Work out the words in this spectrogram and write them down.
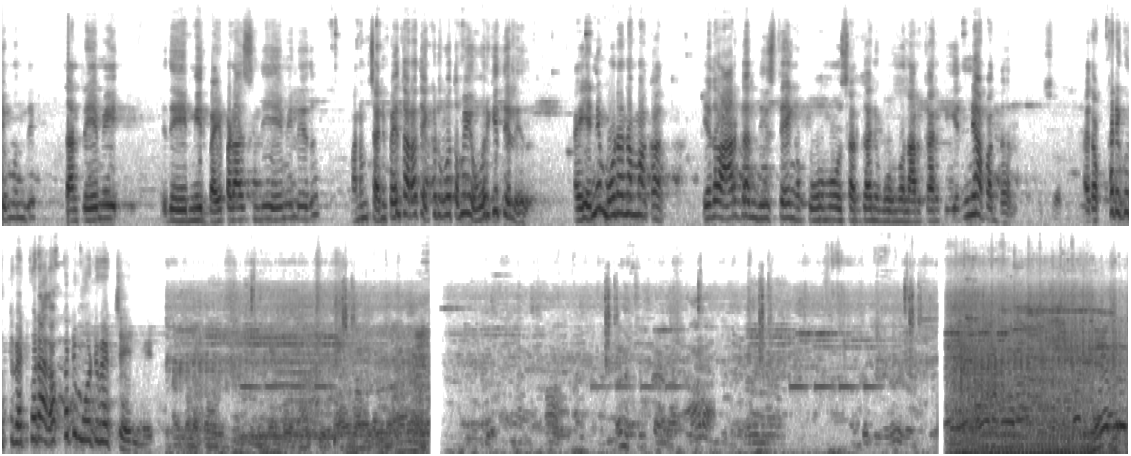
ఏముంది? దాంట్లో ఏమీ ఇది మీరు భయపడాల్సింది ఏమీ లేదు. మనం చనిపోయిన తర్వాత ఎక్కడికి పోతామో ఎవరికి తెలియదు. అవన్నీ మూఢనమ్మకాలు. ఏదో ఆర్గాన్ని తీస్తే ఇంకా పోము స్వర్గానికి పోము నరకానికి ఎన్ని అబద్ధాలు. అదొక్కటి గుర్తు పెట్టుకొని అదొక్కటి మోటివేట్ చేయండి మీరు. నేత్రదానం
